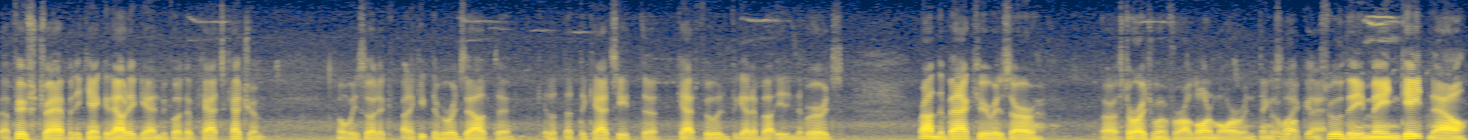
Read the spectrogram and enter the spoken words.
a, fish trap, and he can't get out again before the cats catch him. So we sort of try to keep the birds out to let the cats eat the cat food, forget about eating the birds. Around the back here is our, our storage room for our lawnmower and things like that. Through the main gate now,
